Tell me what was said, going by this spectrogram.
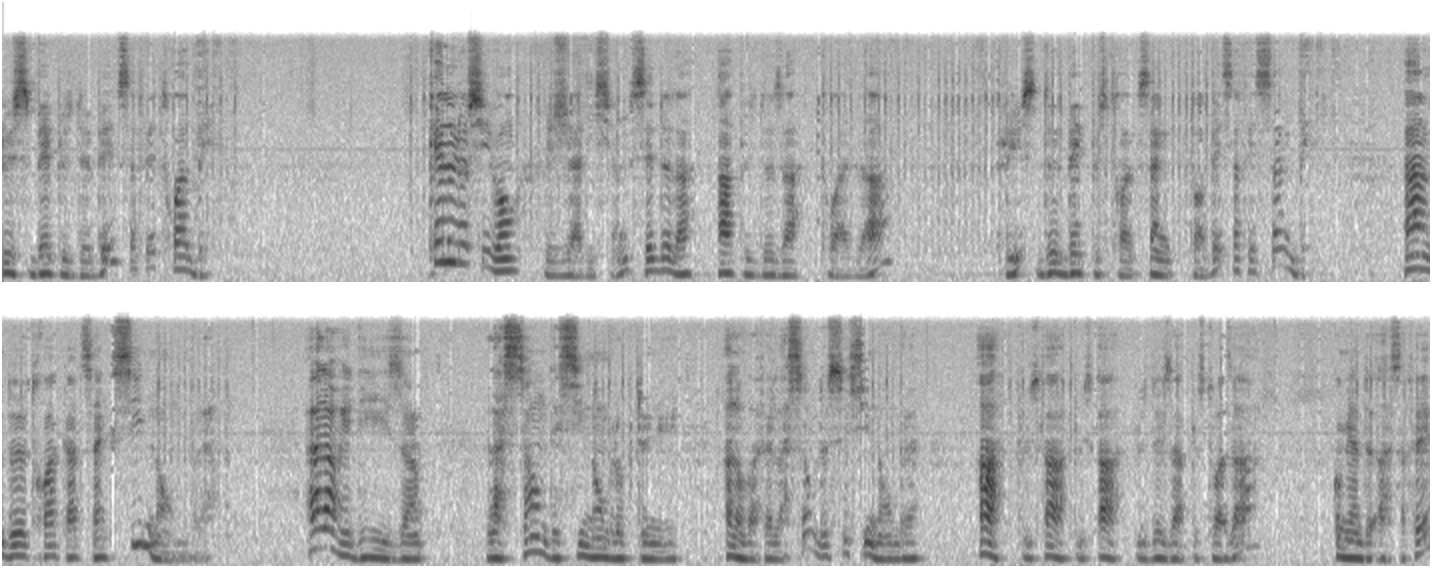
plus b plus 2b, ça fait 3b. Quel est le suivant? J'additionne ces deux-là. a plus 2a, 3a, plus 2b plus 3, 5, 3b, ça fait 5b. 1, 2, 3, 4, 5, 6 nombres. Alors ils disent la somme des 6 nombres obtenus. Alors on va faire la somme de ces 6 nombres. a plus a plus a plus 2a plus 3a. Combien de a ça fait?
